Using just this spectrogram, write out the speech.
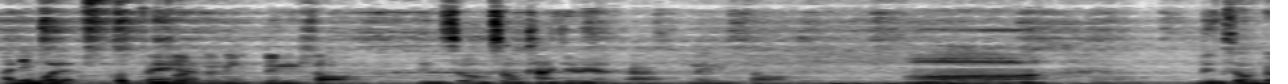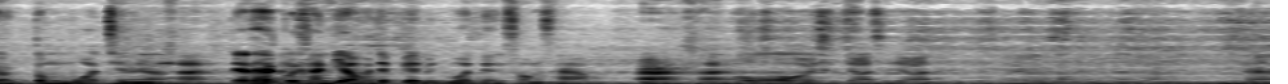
อันนี้หมดเลยกดไปคส่วนรับตัวนี้หนึ่งสองหนึ่งสองสองครั้งใช่ไหมครับอ่าหนึ่งสอง อ๋อหนึ่งสองต้องต้องหมวดใช่ไหมครับใช่ แต่ถ้ากดครั้งเดียวมันจะเปลี่ยนเป็นหมวดหนึ่งสองสามอ่าใช่โอ้ยสุดยอดสุดยอดนะ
